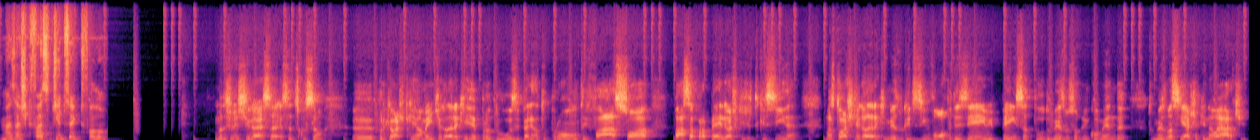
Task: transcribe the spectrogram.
mas acho que faz sentido isso aí que tu falou. Mas deixa eu instigar essa, essa discussão, uh, porque eu acho que realmente a galera que reproduz e pega tatu pronta e faz só, passa pra pele, eu acho que acredito que sim, né? Mas tu acha que a galera que mesmo que desenvolve desenho e pensa tudo, mesmo sobre encomenda, tu mesmo assim acha que não é arte?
